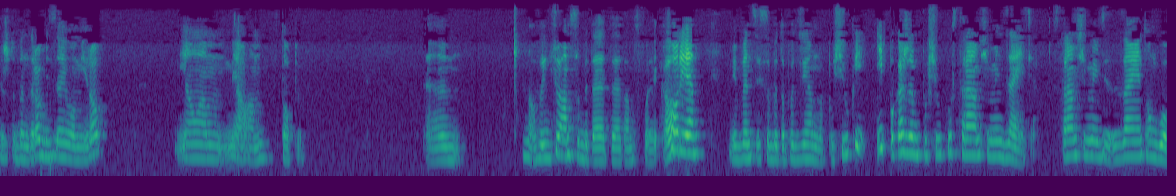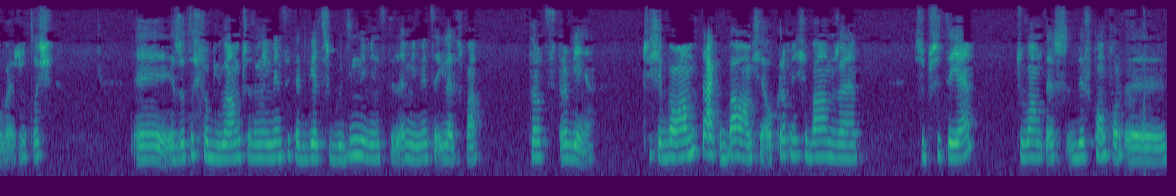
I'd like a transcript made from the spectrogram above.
że to będę robić, zajęło mi rok. Miałam, miałam topy. No, wyliczyłam sobie te, te tam swoje kalorie, mniej więcej sobie to podzieliłam na posiłki i po każdym posiłku starałam się mieć zajęcia. Starałam się mieć zajętą głowę, że coś, yy, że coś robiłam przez mniej więcej te 2-3 godziny, więc tyle mniej więcej ile trwa proces trawienia. Czy się bałam? Tak, bałam się. Okropnie się bałam, że, że przytyję. Czułam też dyskomfort yy,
